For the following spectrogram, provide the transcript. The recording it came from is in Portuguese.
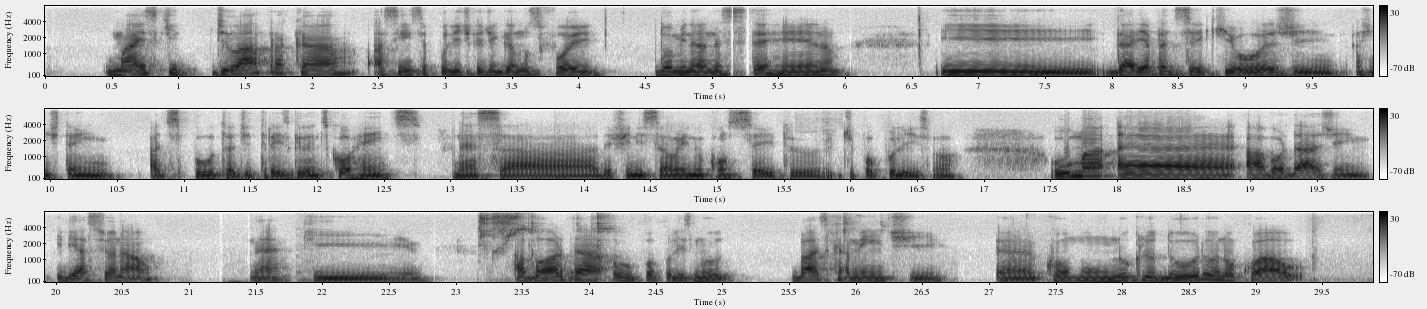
mas que de lá para cá a ciência política, digamos, foi dominando esse terreno e daria para dizer que hoje a gente tem a disputa de três grandes correntes nessa definição e no conceito de populismo. Uma é a abordagem ideacional, né, que aborda o populismo basicamente uh, como um núcleo duro no qual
